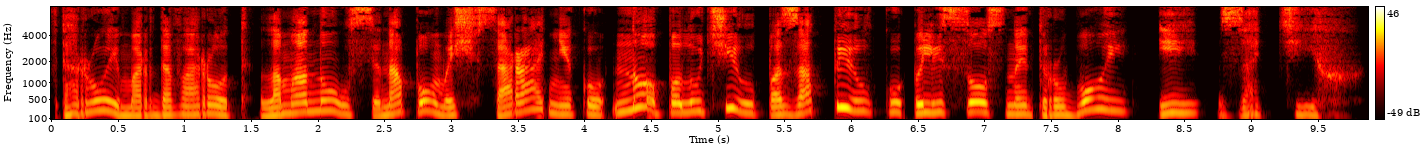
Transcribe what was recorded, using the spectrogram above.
Второй мордоворот ломанулся на помощь соратнику, но получил по затылку пылесосной трубой и затих.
